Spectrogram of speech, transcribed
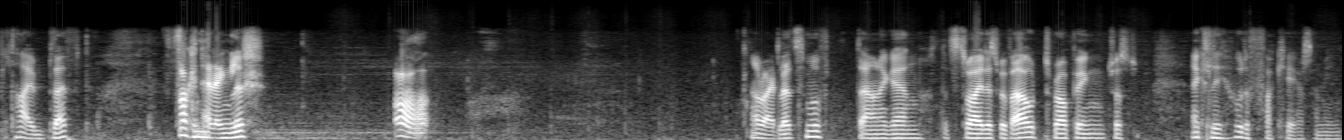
time left. Fucking hell, English. Ah. Oh. Alright, let's move down again. Let's try this without dropping. Just actually, who the fuck cares? I mean,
